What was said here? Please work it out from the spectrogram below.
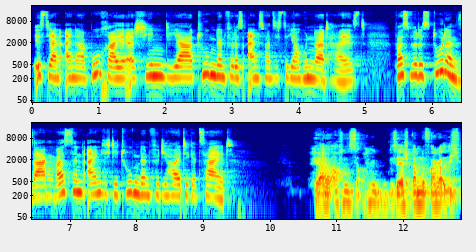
ist ja in einer Buchreihe erschienen, die ja Tugenden für das 21. Jahrhundert heißt. Was würdest du denn sagen? Was sind eigentlich die Tugenden für die heutige Zeit? Ja, auch, das ist auch eine sehr spannende Frage. Also ich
